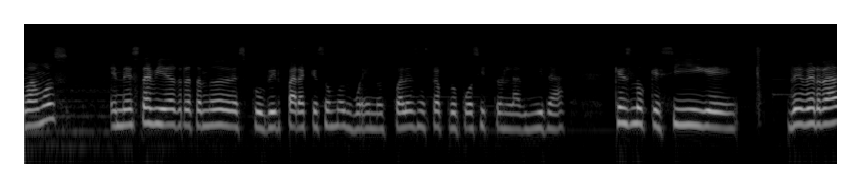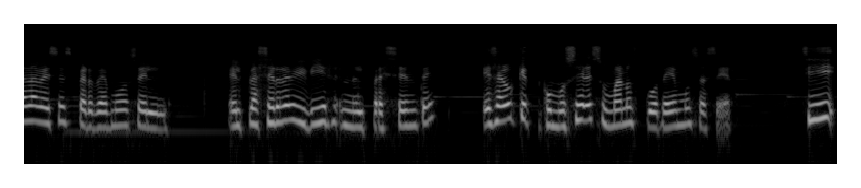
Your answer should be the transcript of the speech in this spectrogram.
Vamos en esta vida tratando de descubrir para qué somos buenos, cuál es nuestro propósito en la vida, qué es lo que sigue, de verdad a veces perdemos el, el placer de vivir en el presente. Es algo que como seres humanos podemos hacer. Sí,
